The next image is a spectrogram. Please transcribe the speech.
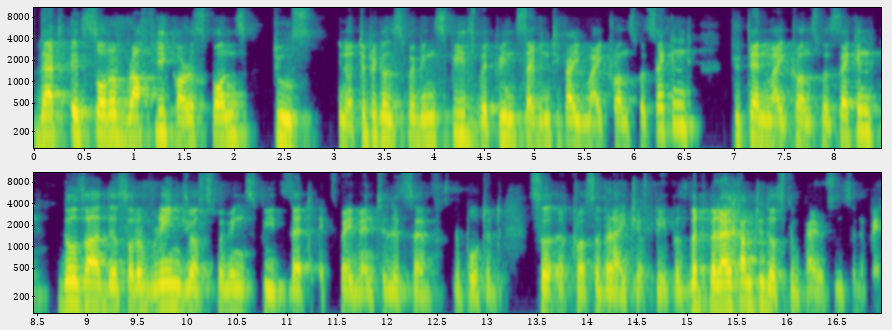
that it sort of roughly corresponds to you know, typical swimming speeds between 75 microns per second to 10 microns per second. Those are the sort of range of swimming speeds that experimentalists have reported so across a variety of papers. But, but I'll come to those comparisons in a bit.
